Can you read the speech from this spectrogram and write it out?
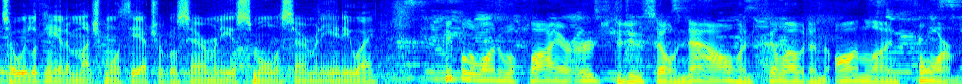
So we're looking at a much more theatrical ceremony, a smaller ceremony anyway. People who want to apply are urged to do so now and fill out an online form.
